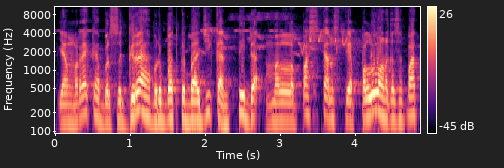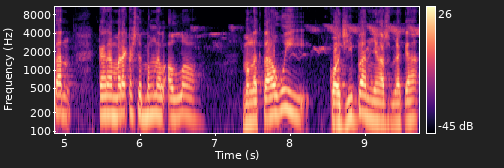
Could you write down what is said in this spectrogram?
yang mereka bersegera berbuat kebajikan tidak melepaskan setiap peluang dan kesempatan karena mereka sudah mengenal Allah mengetahui kewajiban yang harus mereka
